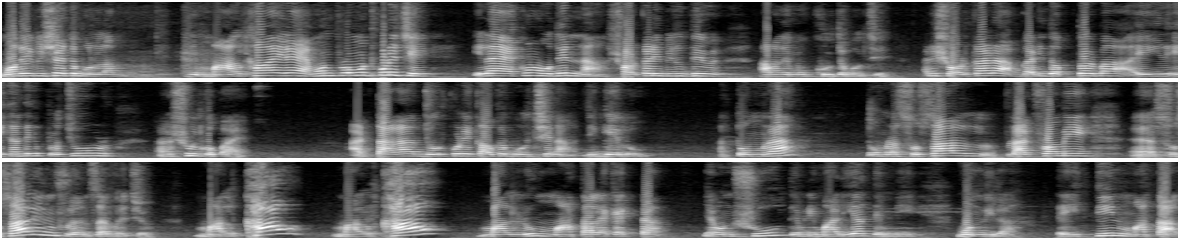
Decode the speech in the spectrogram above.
মদের বিষয়ে তো বললাম, যে মাল খাওয়া এরা এমন প্রমোট করেছে, এরা এখন ওদের না, সরকারের বিরুদ্ধে আমাদের মুখ খুলতে বলছে। আরে সরকার, আবগারি দপ্তর বা এই এখান থেকে প্রচুর শুল্ক পায়। আর তারা জোর করে কাউকে বলছে না যে গেলো। আর তোমরা তোমরা সোশ্যাল প্ল্যাটফর্মে সোশ্যাল ইনফ্লুয়েন্সার হয়েছো। মাল খাও মাল খাও মাল্লুম মাতাল এক একটা। যেমন সু, তেমনি মারিয়া, তেমনি মন্দিরা। এই তিন মাতাল।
